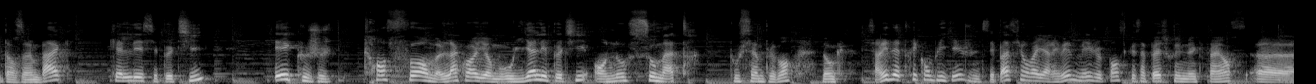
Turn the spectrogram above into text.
dans un bac, qu'elle ait ses petits et que je transforme l'aquarium où il y a les petits en eau saumâtre tout simplement. Donc ça risque d'être très compliqué, je ne sais pas si on va y arriver, mais je pense que ça peut être une expérience euh,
